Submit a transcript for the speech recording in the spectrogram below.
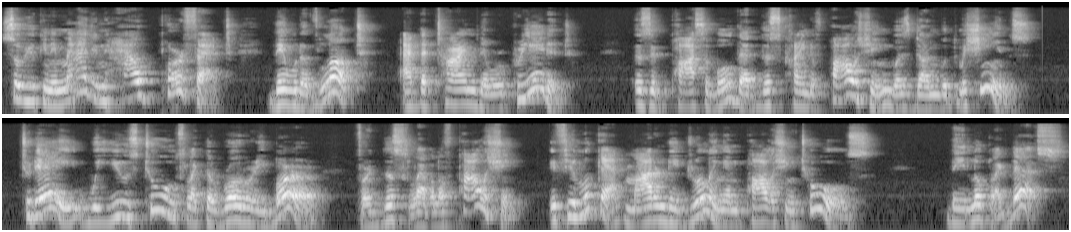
So you can imagine how perfect they would have looked at the time they were created. Is it possible that this kind of polishing was done with machines? Today, we use tools like the rotary burr for this level of polishing. If you look at modern day drilling and polishing tools, they look like this.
